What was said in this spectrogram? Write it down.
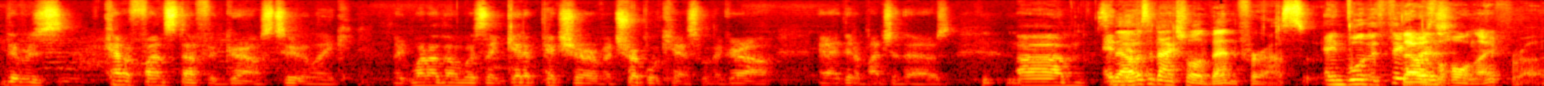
there was kind of fun stuff with girls too. Like like one of them was like get a picture of a triple kiss with a girl, and I did a bunch of those. Um, So and that the- was an actual event for us. and well the thing That was was, the whole night for us.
